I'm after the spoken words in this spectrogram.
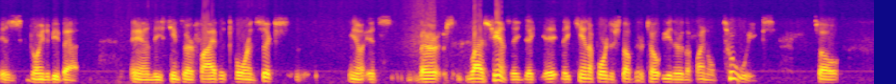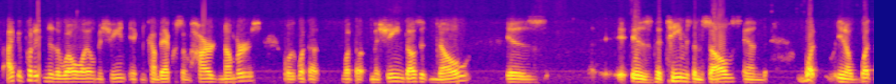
is going to be bet. And these teams that are five, four, and six, you know, it's their last chance. They they they can't afford to stub their toe either the final two weeks. So I can put it into the well-oiled machine. It can come back with some hard numbers. What the what the machine doesn't know is is the teams themselves and what you know what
